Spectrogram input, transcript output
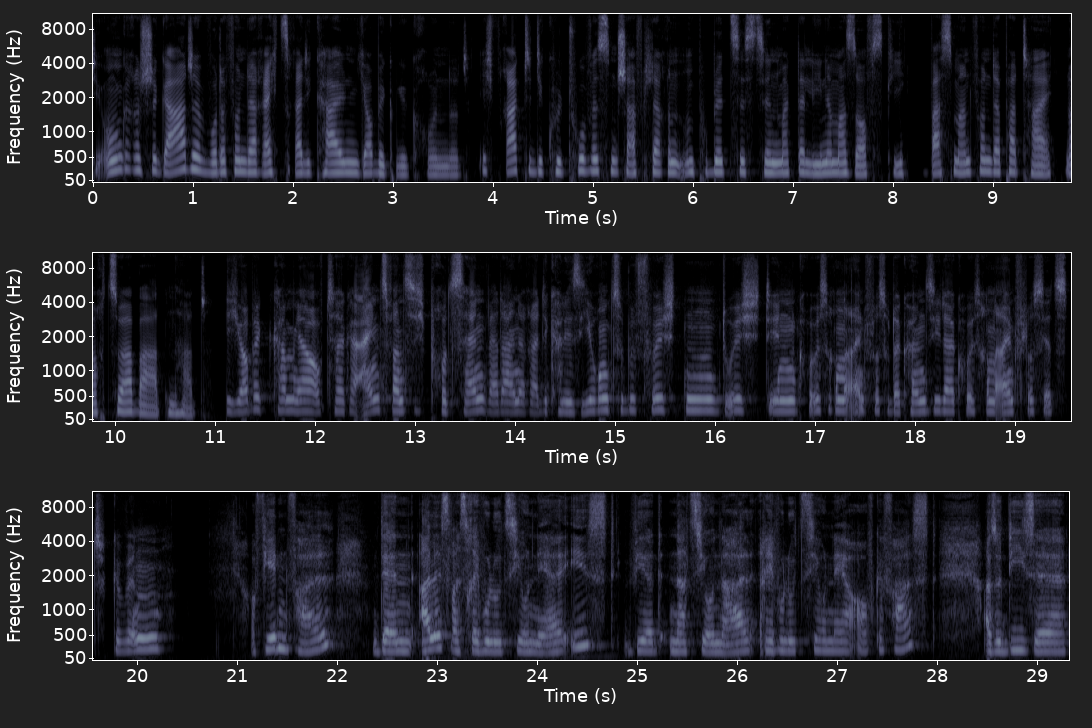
Die ungarische Garde wurde von der rechtsradikalen Jobbik gegründet. Ich fragte die Kulturwissenschaftlerin und Publizistin Magdalena Masowski, was man von der Partei noch zu erwarten hat. Die Jobbik kam ja auf ca. 21 Prozent. Wäre da eine Radikalisierung zu befürchten durch den größeren Einfluss oder können Sie da größeren Einfluss jetzt gewinnen? Auf jeden Fall, denn alles, was revolutionär ist, wird national revolutionär aufgefasst. Also diese,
